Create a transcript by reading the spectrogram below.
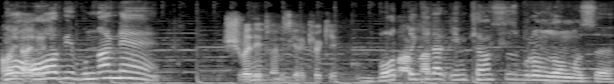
Hayır ya hayır. abi bunlar ne? Da itmemiz gerekiyor ki. Bot'takiler imkansız bronz olması.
